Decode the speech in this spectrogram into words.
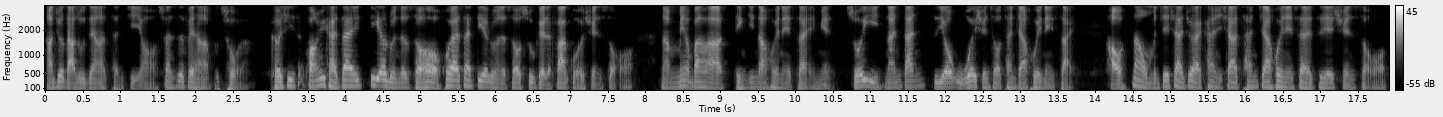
然后就打出这样的成绩哦，算是非常的不错了。可惜黄玉凯在第二轮的时候，会外赛第二轮的时候输给了法国的选手哦。那没有办法挺进到会内赛里面，所以男单只有五位选手参加会内赛。好，那我们接下来就来看一下参加会内赛的这些选手哦。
